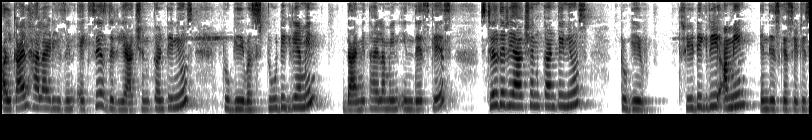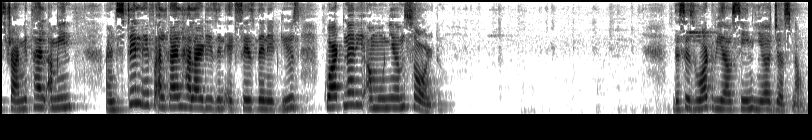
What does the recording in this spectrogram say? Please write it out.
alkyl halide is in excess, the reaction continues to give us 2 degree amine, dimethylamine in this case. Still the reaction continues to give 3 degree amine. In this case it is trimethylamine. And still if alkyl halide is in excess then it gives quaternary ammonium salt. This is what we have seen here just now.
